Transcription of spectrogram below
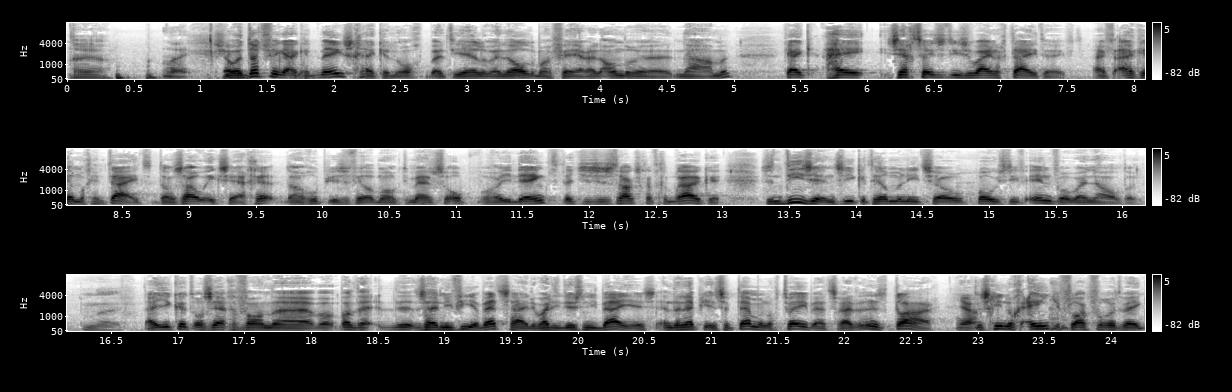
Nou ja, Nee. Ja, maar dat vind ik eigenlijk het meest gekke nog, met die hele Wijnaldum-affaire en andere namen. Kijk, hij zegt steeds dat hij zo weinig tijd heeft. Hij heeft eigenlijk helemaal geen tijd. Dan zou ik zeggen, dan roep je zoveel mogelijk de mensen op waarvan je denkt dat je ze straks gaat gebruiken. Dus in die zin zie ik het helemaal niet zo positief in voor Wijnaldum. Nee. Ja, je kunt wel zeggen van, eh, wa- want er zijn nu vier wedstrijden waar hij dus niet bij is. En dan heb je in september nog twee wedstrijden, dan is het klaar. Ja. Misschien nog eentje vlak voor het WK.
